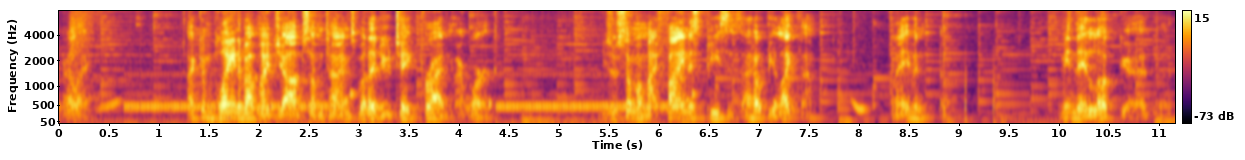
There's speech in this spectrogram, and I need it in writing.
Really? I complain about my job sometimes, but I do take pride in my work. These are some of my finest pieces. I hope you like them. Can I even... Uh, I mean, they look good, but...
